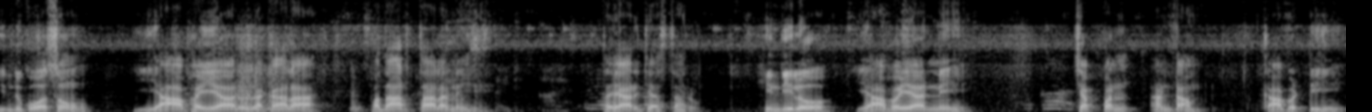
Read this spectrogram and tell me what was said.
ఇందుకోసం యాభై ఆరు రకాల పదార్థాలని తయారు చేస్తారు. హిందీలో యాభై ఆరుని చెప్పన్ అంటాం. కాబట్టి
